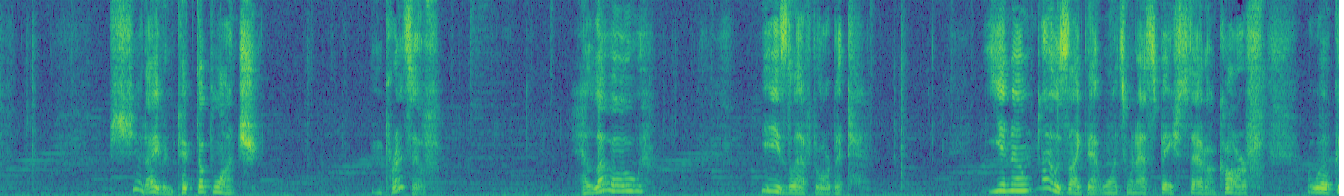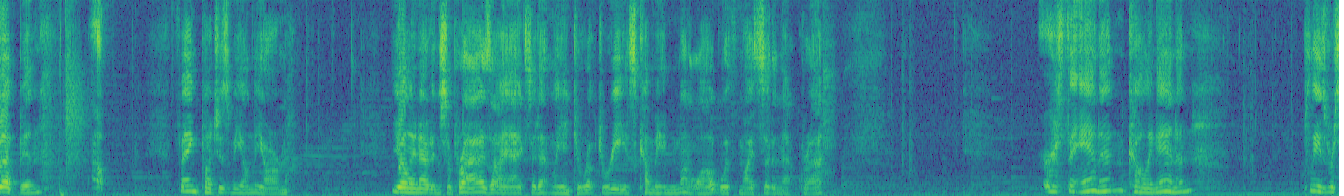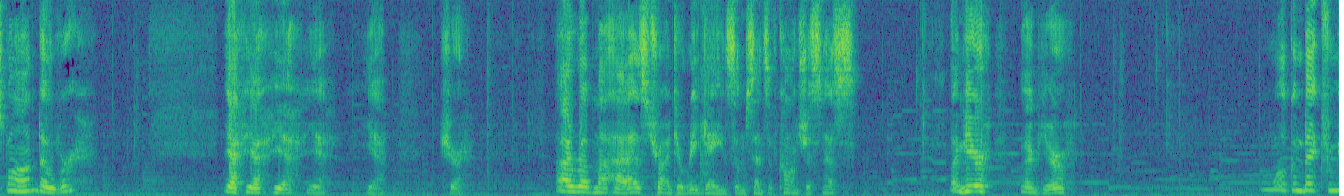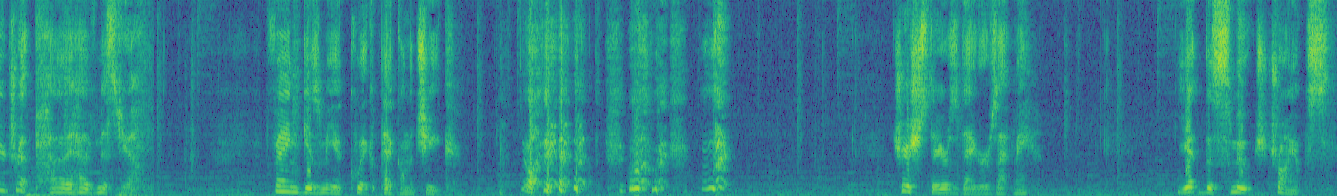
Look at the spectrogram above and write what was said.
Shit, I even picked up lunch. Impressive. Hello? He's left orbit. You know, I was like that once when I spaced out on Carf. woke up in oh, Fang punches me on the arm. Yelling out in surprise, I accidentally interrupt Reed's coming monologue with my sudden outcry. Earth to Anon, calling Anon. Please respond, over. Yeah, yeah, yeah, yeah, yeah, sure. I rub my eyes, trying to regain some sense of consciousness. I'm here, I'm here. Welcome back from your trip. I have missed you. Fang gives me a quick peck on the cheek. Trish stares daggers at me. Yet the smooch triumphs.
